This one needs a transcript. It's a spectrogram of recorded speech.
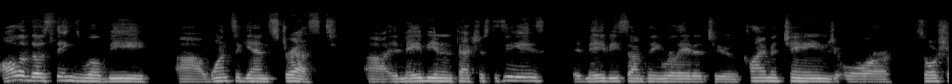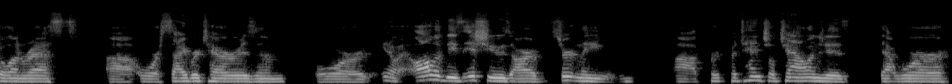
All of those things will be uh, once again stressed. Uh, it may be an infectious disease. It may be something related to climate change or social unrest uh, or cyber terrorism or you know all of these issues are certainly uh, potential challenges that we're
